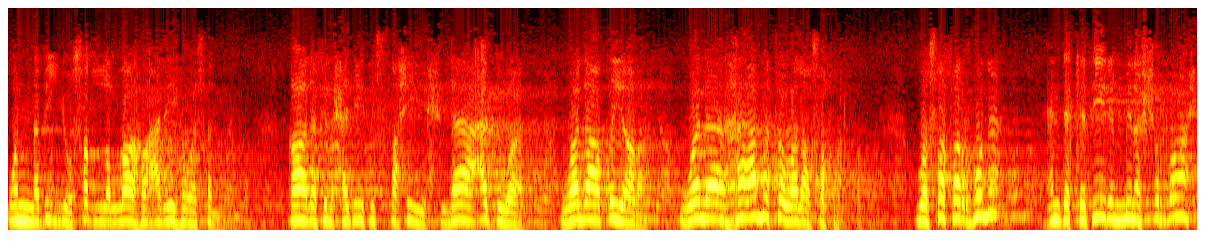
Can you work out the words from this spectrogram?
والنبي صلى الله عليه وسلم قال في الحديث الصحيح لا عدوى ولا طيرة ولا هامة ولا صفر. وصفر هنا عند كثير من الشراح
